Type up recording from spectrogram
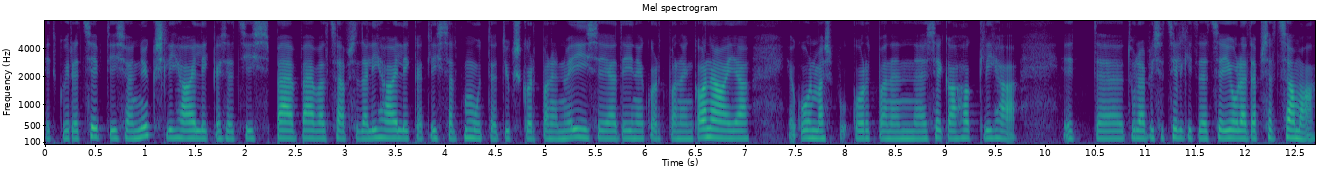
et kui retseptis on üks lihaallikas, et siis päev-päevalt saab seda lihaallikat lihtsalt muuta, et ükskord panen veise ja teinekord panen kana ja ja kolmas kord panen segahakkliha. et äh, tuleb lihtsalt selgitada, et see ei ole täpselt sama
